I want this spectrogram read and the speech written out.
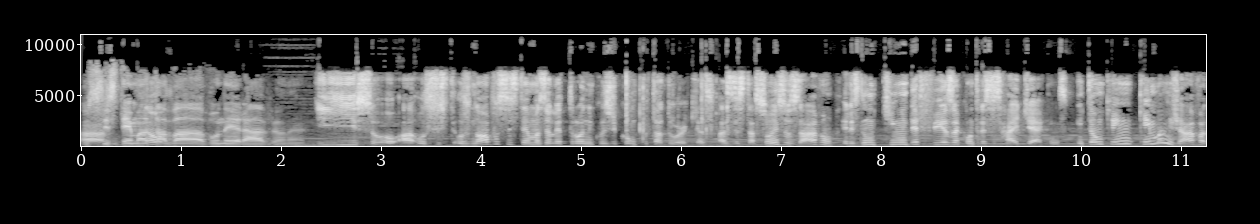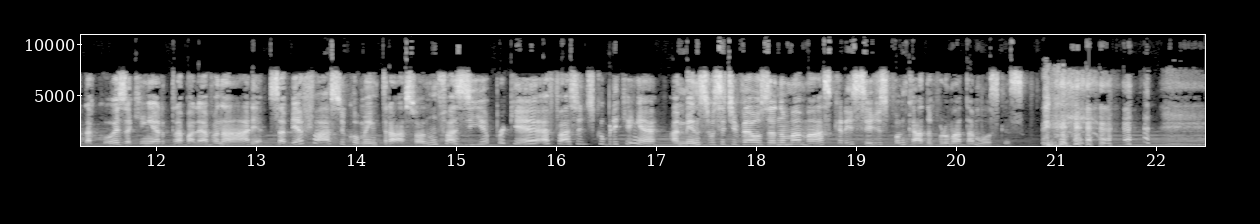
o uh, sistema estava vulnerável, né? Isso, os, os, novos sistemas eletrônicos de computador que as, as estações usavam, eles não tinham defesa contra esses hijackings. Então, quem, quem manjava da coisa, quem era trabalhava na área, sabia fácil como entrar, só não fazia porque é fácil descobrir quem é. A menos se você estiver usando uma máscara e seja espancado por mata-moscas.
